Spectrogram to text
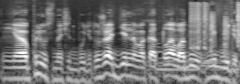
э, плюс, значит, будет. Уже отдельного котла в аду не будет.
